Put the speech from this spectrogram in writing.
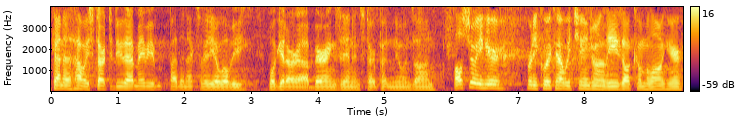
kind of how we start to do that. Maybe by the next video we'll be we'll get our uh, bearings in and start putting new ones on. I'll show you here pretty quick how we change one of these. I'll come along here.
